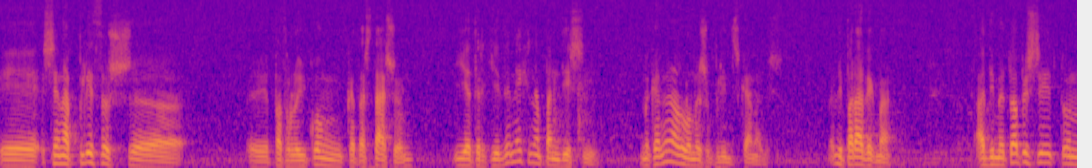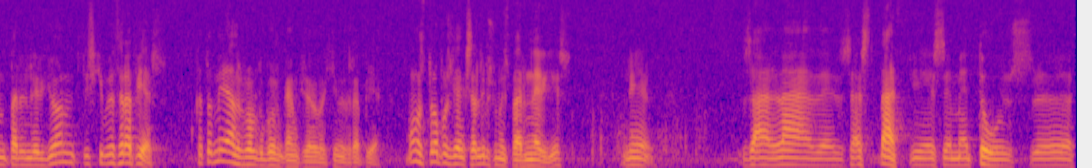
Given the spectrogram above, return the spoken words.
ε, σε ένα πλήθος ε, ε, παθολογικών καταστάσεων η ιατρική δεν έχει να απαντήσει με κανένα άλλο μέσο πλήν της κάναβης. Δηλαδή παράδειγμα, αντιμετώπιση των παρενεργειών της χημειοθεραπείας. Εκατομμύρια άνθρωποι όλο τον κόσμο κάνουν χημειοθεραπεία. Μόνος τρόπος για να εξαλείψουμε τις παρενέργειες είναι ζαλάδες, αστάθειες, εμετούς, ε,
